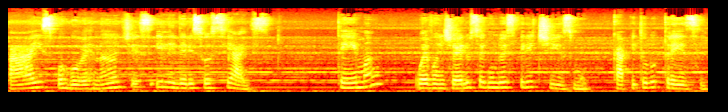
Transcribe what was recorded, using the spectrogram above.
paz por governantes e líderes sociais. Tema: O Evangelho segundo o Espiritismo, capítulo 13.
